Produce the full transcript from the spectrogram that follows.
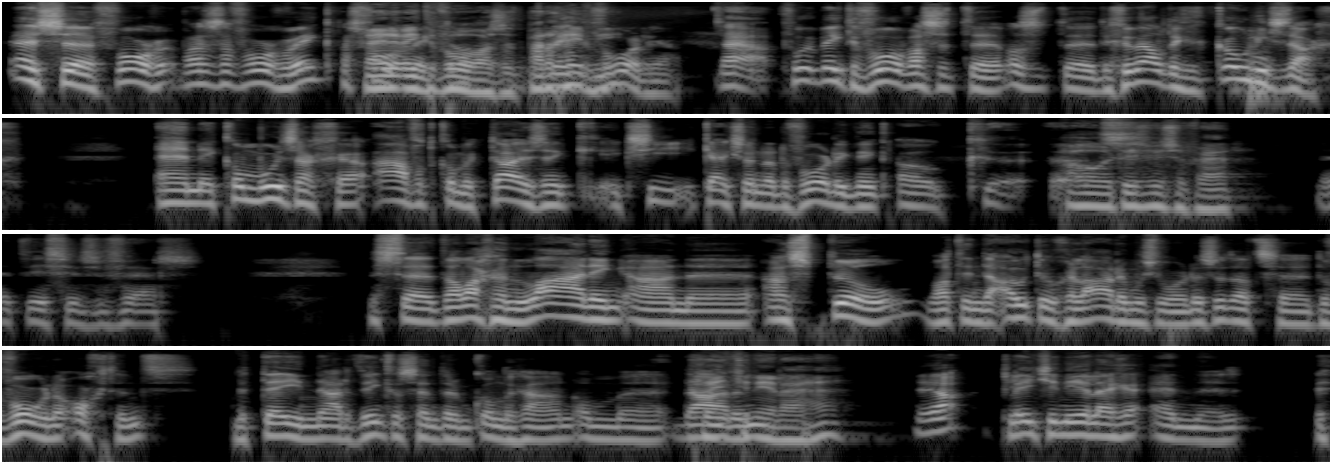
Dus, eh, vorige, was dat vorige week? Was Nee, de vorige week ervoor was het, maar dat geeft niet. ervoor, ja. Nou ja, voor de week ervoor was het, eh, was het eh, de geweldige Koningsdag. En ik kom woensdagavond kom ik thuis en ik, ik, zie, ik kijk zo naar de voordeur. Ik denk, oh, kut. Oh, het is weer zover. Het is weer zover. Dus er lag een lading aan, eh, aan spul wat in de auto geladen moest worden, zodat ze de volgende ochtend meteen naar het winkelcentrum konden gaan om eh, daar Kleedje een neerleggen. ja, kleedje neerleggen en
